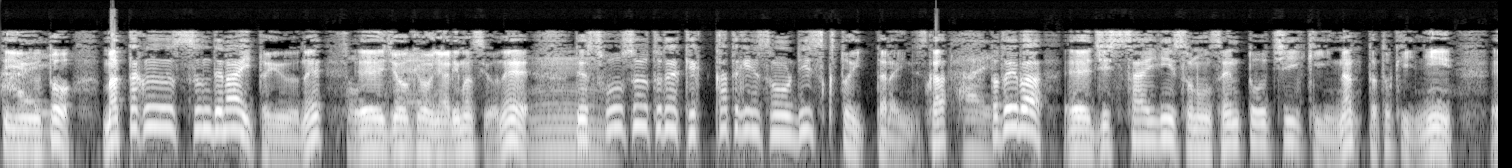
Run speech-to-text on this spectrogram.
っていうと、はい、全く進んでないというね、ね。えー、状況にありますよね。で、そうするとね、結果的にそのリスクと言ったらいいんですか、はい、例えば、えー、実際にその戦闘地域になった時に、え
